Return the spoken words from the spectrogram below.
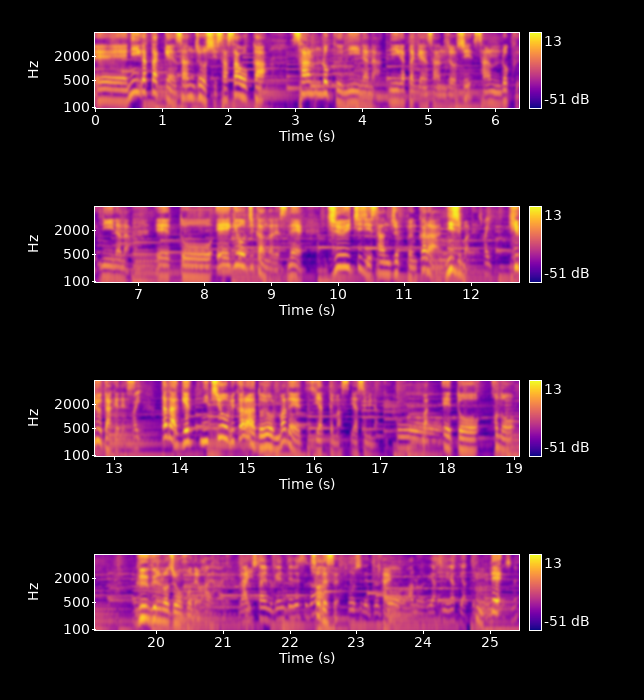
えー新潟県三条市笹岡3627新潟県三条市3627えーっと営業時間がですね11時30分から2時まで、はい。昼だけです、はい。ただ月日曜日から土曜日までやってます。休みなく、まあえーっとこの Google の情報では、はいはい。ランチタイム限定ですがそうです。投資でずっとはい。あの休みなくやってるんでですね。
